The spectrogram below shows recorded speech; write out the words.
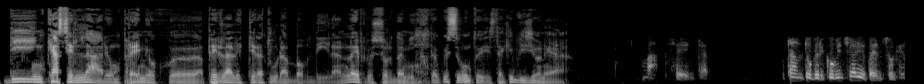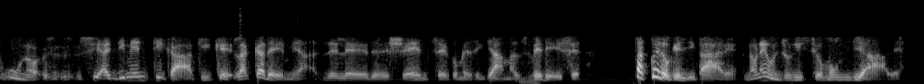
di incasellare un premio eh, per la letteratura a Bob Dylan. Lei, professor D'Amico, da questo punto di vista, che visione ha? Ma senta, tanto per cominciare, io penso che uno si è dimenticati che l'Accademia delle, delle Scienze, come si chiama, svedese, fa quello che gli pare, non è un giudizio mondiale.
